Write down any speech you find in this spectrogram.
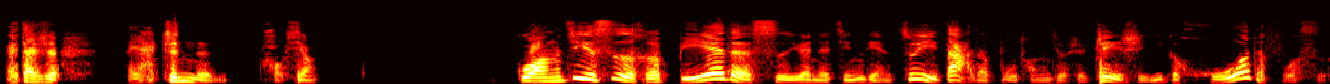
哎，但是，哎呀，真的好香。广济寺和别的寺院的景点最大的不同就是，这是一个活的佛寺，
